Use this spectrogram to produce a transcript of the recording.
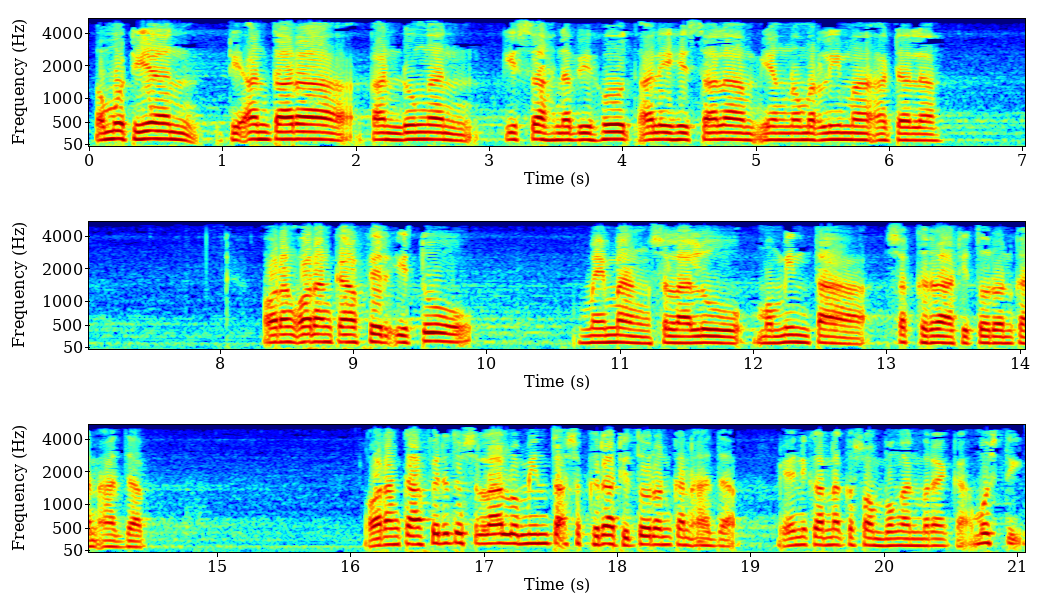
Kemudian di antara kandungan kisah Nabi Hud alaihi salam yang nomor lima adalah Orang-orang kafir itu memang selalu meminta segera diturunkan adab. Orang kafir itu selalu minta segera diturunkan adab. Ya ini karena kesombongan mereka. Mesti.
